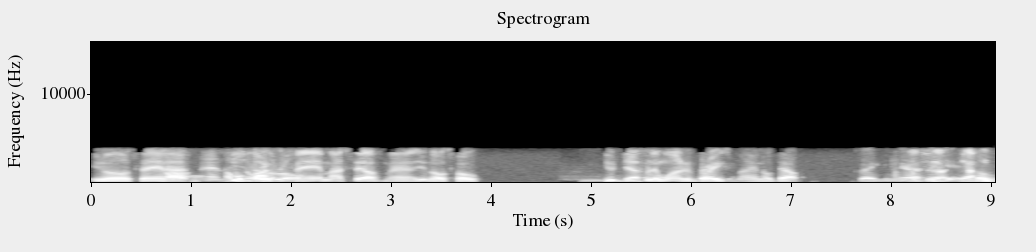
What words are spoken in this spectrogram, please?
You know what I'm saying? Oh, I, man, I'm a boxing roll. fan myself, man. You know, so you definitely one of the Thank greats, man, no doubt. Thank you, man. Yes, sir. appreciate Yeah. it. So,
